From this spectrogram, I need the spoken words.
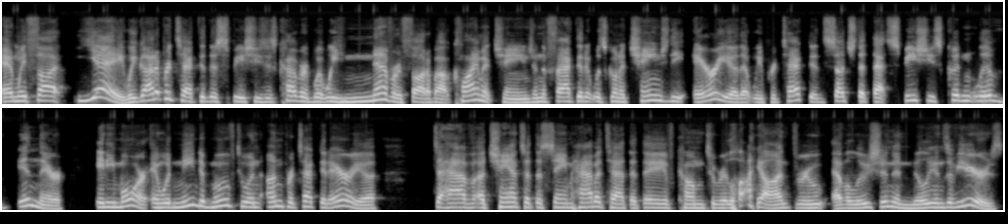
And we thought, yay, we got it protected. This species is covered. But we never thought about climate change and the fact that it was going to change the area that we protected such that that species couldn't live in there anymore and would need to move to an unprotected area to have a chance at the same habitat that they've come to rely on through evolution and millions of years.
